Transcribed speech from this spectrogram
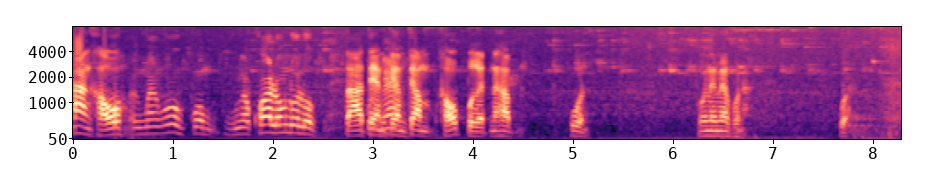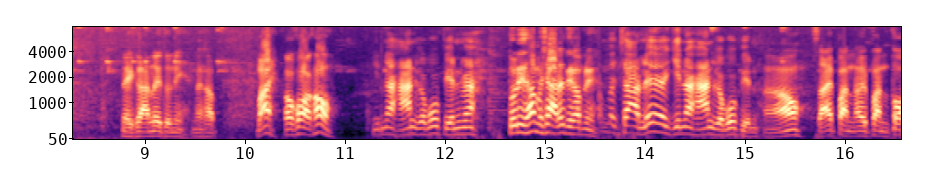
ทางเขาเบิ่งเบิ่งโอ้กลมงอคว้าลงดูลูกตาแต้มพูดไหมแก้มจ้ำเขาเปิดนะครับพูด พวกนี้แม่พูดนะพูดในการเลยตัวนี้นะครับ ไปเข้าข้อเข้ากินอาหารก็บ่เปลี่ยนแม่ตัวนี้ธรรมชาติได้ดีครับนี่ธรรมชาติเลยกินอาหารก็บ่เปลี่ยนเอาสายปั่นเอาไปปั่นต่อ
